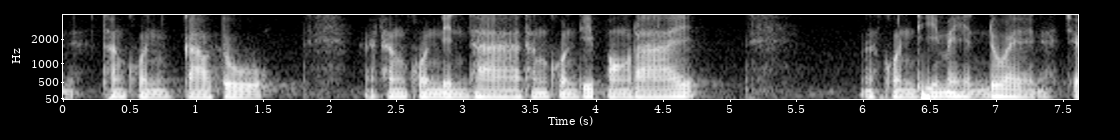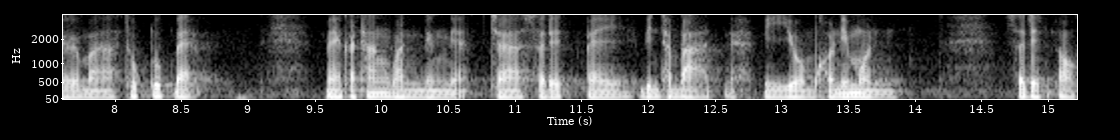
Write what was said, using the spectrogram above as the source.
เนี่ยทั้งคนกาวตู ทั้งคนดินทา ทั้งคนที่ปองร้าย คนที่ไม่เห็นด้วยเนี่ยเจอมาทุกรูปแบบ แม้กระทั่งวันหนึ่งเนี่ยจะเสด็จไปบิณฑบาตมีโยมเขานิมนต์เสด็จออก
